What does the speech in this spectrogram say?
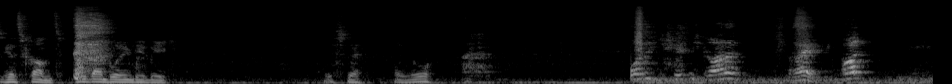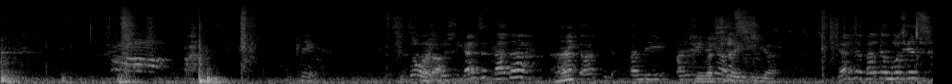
jetzt, jetzt kommt. Wie beim Bullen die Milch. Ist der. Hallo? Vorsicht, die steht nicht gerade. Drei. Und. Okay. So, ich muss die ganze Platte an, an die, an die Dinger denken hier. Die ganze Platte muss jetzt.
